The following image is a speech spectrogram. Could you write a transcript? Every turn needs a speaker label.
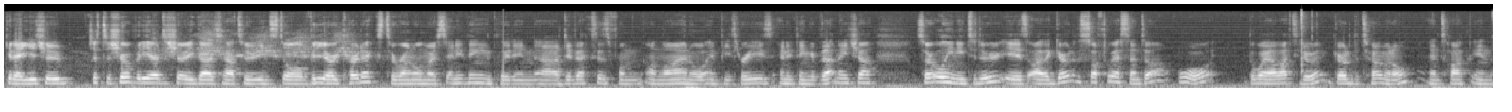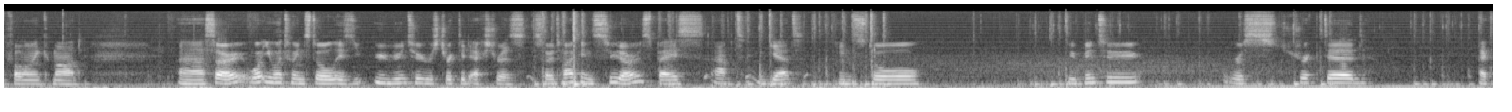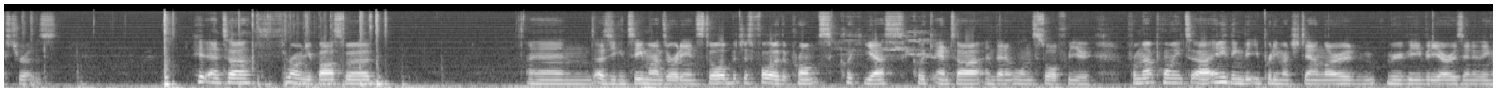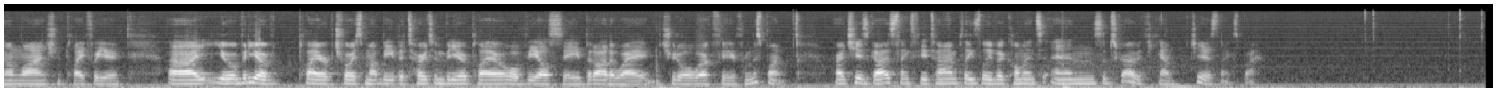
Speaker 1: G'day YouTube, just a short video to show you guys how to install video codecs to run almost anything including uh, DivXs from online or MP3s, anything of that nature. So all you need to do is either go to the software center or the way I like to do it, go to the terminal and type in the following command. Uh, so what you want to install is Ubuntu restricted extras. So type in sudo space apt get install Ubuntu restricted extras. Hit enter, throw in your password, and as you can see mine's already installed but just follow the prompts, click yes, click enter and then it will install for you. From that point uh, anything that you pretty much download, movie, videos, anything online should play for you. Uh, your video player of choice might be the Totem video player or VLC but either way it should all work for you from this point. Alright cheers guys, thanks for your time, please leave a comment and subscribe if you can. Cheers, thanks, bye.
